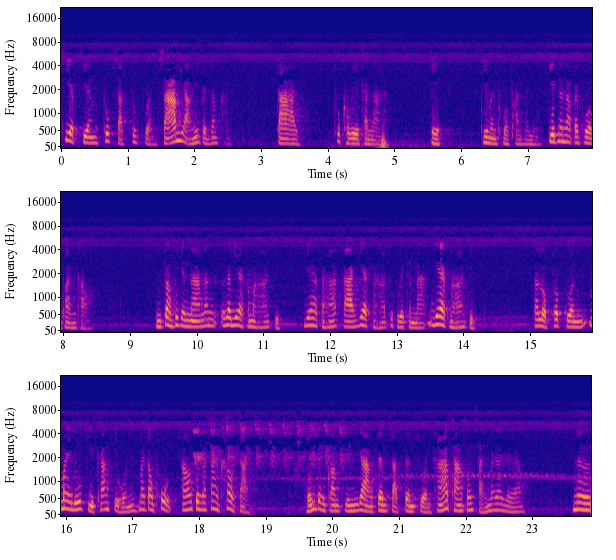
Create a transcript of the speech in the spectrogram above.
เทียบเทียงทุกสัตว์ทุกส่วนสามอย่างนี้เป็นสำคัญกายทุกขเวทนาจิตที่มันพัวพันกันอยู่จิตนั่นแหละไปพัวพันเขาจึงต้องพิจารณานั้นแล้วแยกมาหาจิต แยกมาหากายแยกมาหาทุกเวทนา แยกมาหาจิตตลบทบทวนไม่รู้กี่ครั้งกี่หนไม่ต้องพูด เอาจนกระทั่งเข้าใจ เห็นเป็นความจริงอย่างเต็มสัดเต็มส่วนหาทางสงสัยไม่ได้แล้วหนึ่ง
